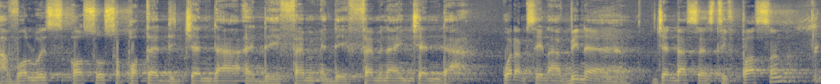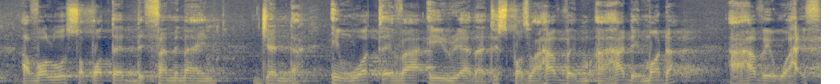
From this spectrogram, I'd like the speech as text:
I've always also supported the gender, uh, the, fem, the feminine gender. What I'm saying, I've been a gender sensitive person. I've always supported the feminine gender in whatever area that is possible. I have a, I had a mother, I have a wife,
